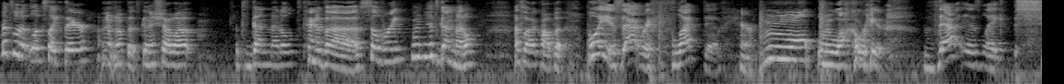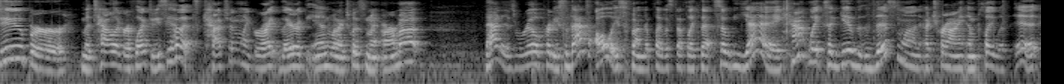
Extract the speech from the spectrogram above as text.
that's what it looks like there. I don't know if that's gonna show up. It's gunmetal. It's kind of a uh, silvery. It's gunmetal. That's what I call it. But boy, is that reflective. Here, let me walk over here that is like super metallic reflective. You see how that's catching like right there at the end when I twist my arm up? That is real pretty. So that's always fun to play with stuff like that. So yay, can't wait to give this one a try and play with it.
